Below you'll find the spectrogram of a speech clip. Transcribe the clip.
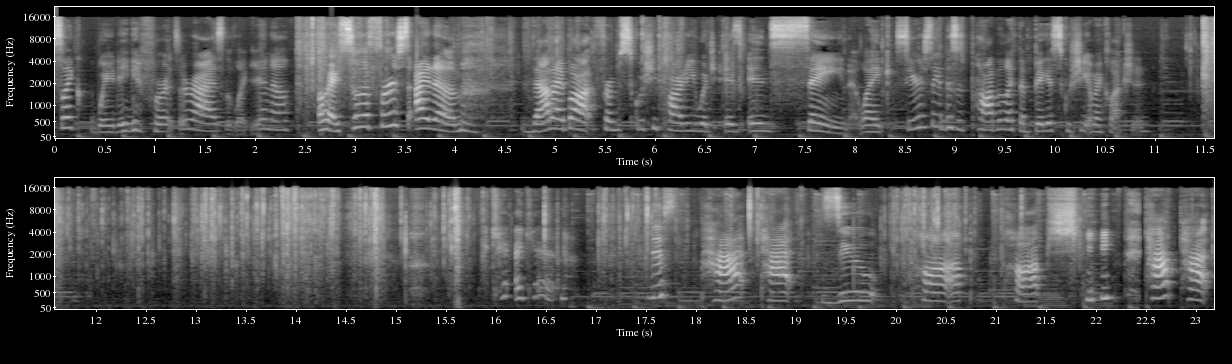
Just like waiting for it to rise because like, you know. Okay, so the first item that I bought from Squishy Party, which is insane. Like, seriously, this is probably like the biggest squishy in my collection. I can't, I can't. This Pat Pat Zoo Pop Pop Sheep. Pat Pat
